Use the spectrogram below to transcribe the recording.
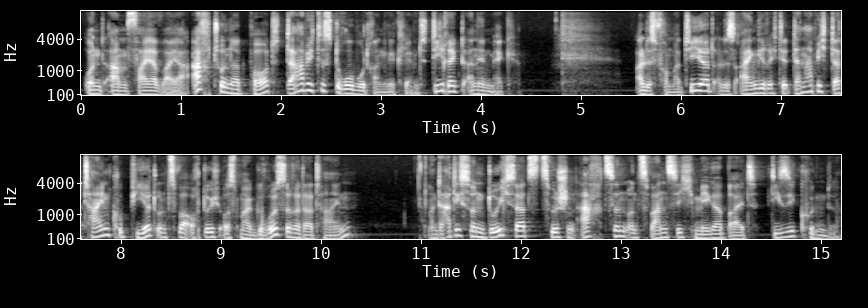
Und am Firewire 800 Port, da habe ich das Drobo dran geklemmt, direkt an den Mac. Alles formatiert, alles eingerichtet. Dann habe ich Dateien kopiert und zwar auch durchaus mal größere Dateien. Und da hatte ich so einen Durchsatz zwischen 18 und 20 Megabyte die Sekunde.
